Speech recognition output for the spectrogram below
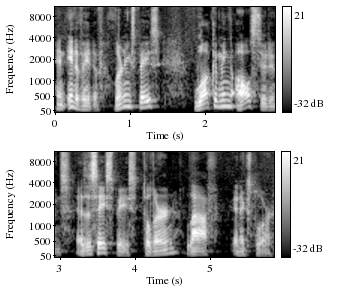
and innovative learning space, welcoming all students as a safe space to learn, laugh, and explore.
